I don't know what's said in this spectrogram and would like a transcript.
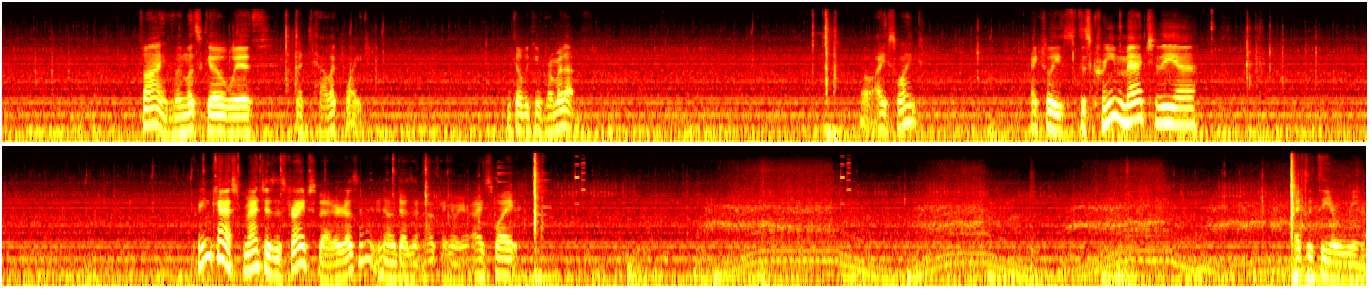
Fine, then let's go with metallic white. Until we can chrome it up. Oh, ice white. Actually, does cream match the, uh... Creamcast matches the stripes better, doesn't it? No, it doesn't. Okay, here we are. Ice white. Exit the arena.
